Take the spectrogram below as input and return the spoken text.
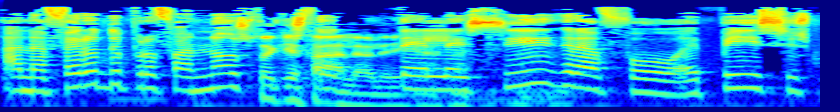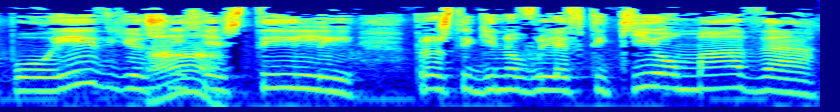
Αναφέρονται προφανώς Στο κεφάλαιο, λέει, τελεσίγραφο επίσης που ο ίδιος Α. είχε στείλει προς την κοινοβουλευτική ομάδα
